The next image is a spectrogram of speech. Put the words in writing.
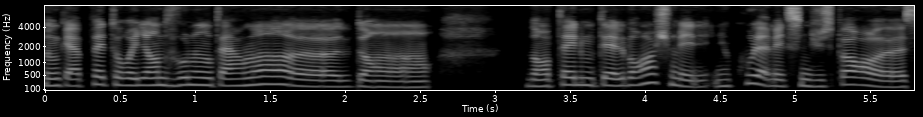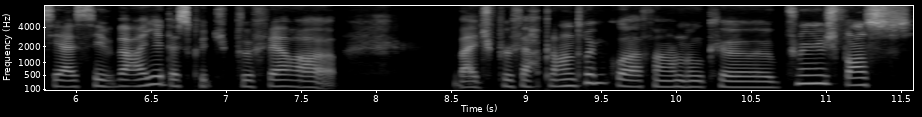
Donc après, tu orientes volontairement dans, dans telle ou telle branche. Mais du coup, la médecine du sport, c'est assez varié parce que tu peux faire, bah, tu peux faire plein de trucs. Quoi. Enfin, donc, plus je pense,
